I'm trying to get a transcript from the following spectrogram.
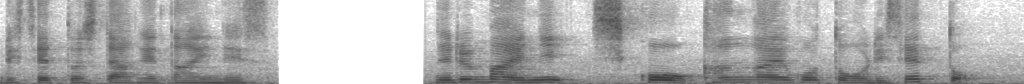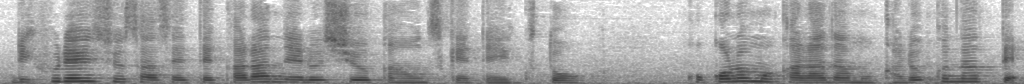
リセットしてあげたいんです。寝る前に思考考え事をリセットリフレッシュさせてから寝る習慣をつけていくと心も体も軽くなって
